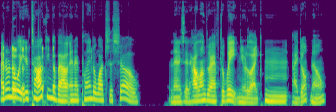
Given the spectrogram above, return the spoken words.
I don't know what you're talking about, and I plan to watch the show. And then I said, how long do I have to wait? And you're like, mm, I don't know.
